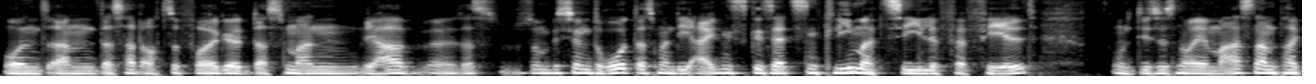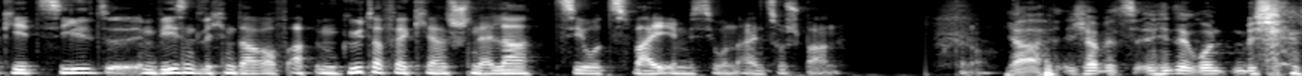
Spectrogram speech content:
Und ähm, das hat auch zur Folge, dass man, ja, äh, das so ein bisschen droht, dass man die eigens gesetzten Klimaziele verfehlt. Und dieses neue Maßnahmenpaket zielt äh, im Wesentlichen darauf ab, im Güterverkehr schneller CO2-Emissionen einzusparen. Genau. Ja, ich habe jetzt im Hintergrund ein bisschen,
